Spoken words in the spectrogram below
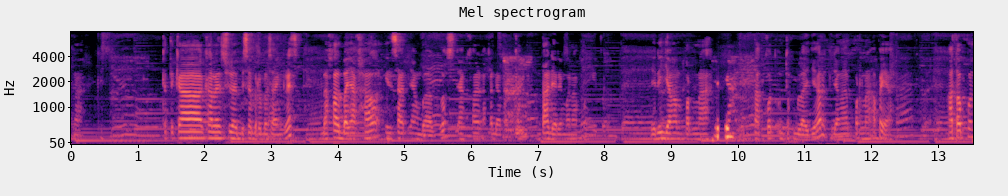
Nah ketika kalian sudah bisa berbahasa Inggris bakal banyak hal insight yang bagus yang kalian akan dapatkan entah dari mana pun gitu jadi jangan pernah takut untuk belajar jangan pernah apa ya ataupun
